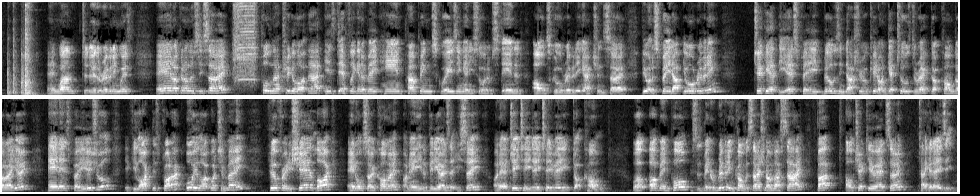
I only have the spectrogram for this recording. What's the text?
and one to do the riveting with. And I can honestly say, pulling that trigger like that is definitely going to beat hand pumping, squeezing, any sort of standard old school riveting action. So if you want to speed up your riveting, check out the SP Builders Industrial Kit on gettoolsdirect.com.au and as per usual, if you like this product or you like watching me, feel free to share, like and also comment on any of the videos that you see on our gtdtv.com. Well, I've been Paul. This has been a riveting conversation, I must say, but I'll check you out soon. Take it easy.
